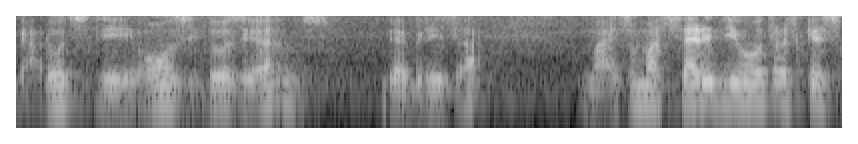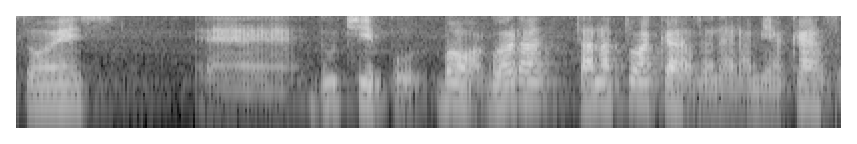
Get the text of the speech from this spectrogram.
garotos de 11, 12 anos viabilizar, mas uma série de outras questões é, do tipo, bom, agora está na tua casa, né? Na minha casa.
